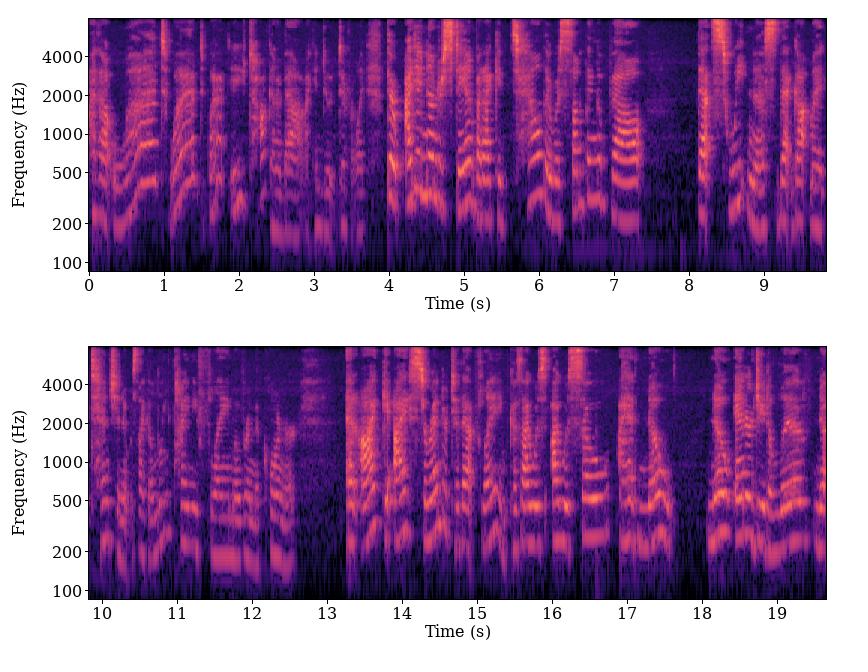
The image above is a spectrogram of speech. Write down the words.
I thought, what, what, what are you talking about? I can do it differently. There, I didn't understand, but I could tell there was something about that sweetness that got my attention. It was like a little tiny flame over in the corner, and I I surrendered to that flame because I was I was so I had no no energy to live, no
